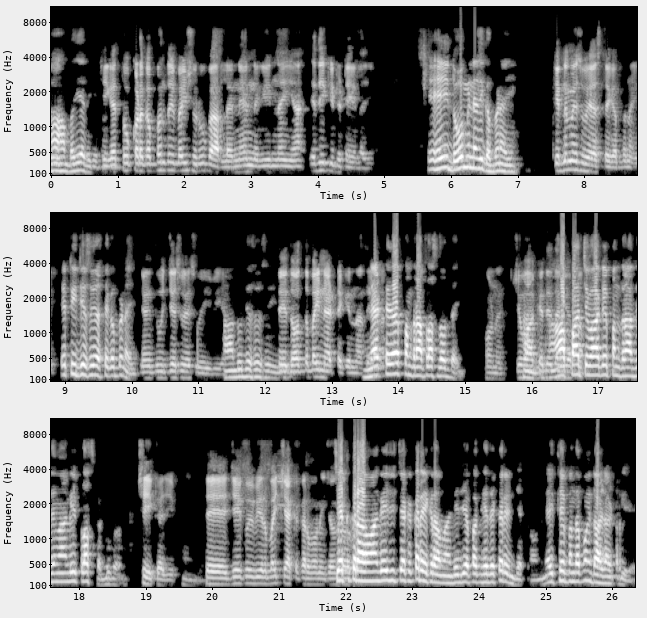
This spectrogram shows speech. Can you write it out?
ਹਾਂ ਹਾਂ ਵਧੀਆ ਜੀ ਠੀਕ ਹੈ ਤੋਕੜ ਗੱਭਣ ਤੋਂ ਹੀ ਬਾਈ ਸ਼ੁਰੂ ਕਰ ਲੈਨੇ ਆ ਨਗੀਨਾ ਹੀ ਆ। ਇਹਦੀ ਕੀ ਡਿਟੇਲ ਆ ਜੀ? ਇਹ ਜੀ 2 ਮਹੀਨੇ ਦੀ ਗੱਭਣ ਹੈ ਜੀ। ਕਿੰਨਵੇਂ ਸੂਏ ਵਾਸਤੇ ਗੱਭਣ ਆ ਜੀ? ਇਹ ਤੀਜੇ ਸੂਏ ਵਾਸਤੇ ਗੱਭਣ ਜੀ। ਯਾਨੀ ਦੂਜੇ ਸੂਏ ਸੂਈ ਵੀ ਆ। ਹਾਂ ਦੂਜੇ ਸੂਏ ਸੂਈ ਤੇ ਦੁੱਧ ਬਾਈ ਨੈਟ ਕਿੰਨਾ ਦੇ ਨੈਟ ਦਾ 15 ਪਲੱਸ ਦੁੱਧ ਹੈ ਜੀ। ਹੁਣ ਚਵਾ ਕੇ ਦੇ ਦਾਂਗੇ ਆਪਾਂ ਚਵਾ ਕੇ 15 ਦੇਵਾਂਗੇ ਪਲੱਸ ਕੱਢੂਗਾ। ਠੀਕ ਹੈ ਜੀ। ਤੇ ਜੇ ਕੋਈ ਵੀਰ ਬਾਈ ਚੈੱਕ ਕਰਵਾਉਣੀ ਚਾਹੁੰਦਾ ਚੈੱਕ ਕਰਾਵਾਂਗੇ ਜੀ ਚੈੱਕ ਘਰੇ ਕਰਾਵਾਂਗੇ ਜੀ ਆਪਾਂ ਕਿਸੇ ਦੇ ਘਰੇ ਨਹੀਂ ਚੈੱਕ ਕਰਾਉਂਦੇ। ਇੱਥੇ ਬੰਦਾ ਭਾਵੇਂ 10 ਡਾਕਟਰ ਲਈਏ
